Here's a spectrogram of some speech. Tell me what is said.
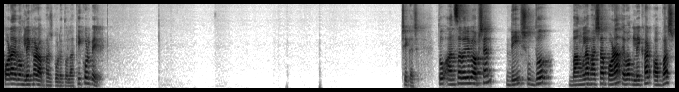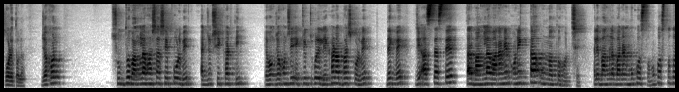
পড়া এবং লেখার অভ্যাস গড়ে তোলা? কি করবে? ঠিক আছে। তো আনসার হয়ে যাবে অপশন ডি শুদ্ধ বাংলা ভাষা পড়া এবং লেখার অভ্যাস গড়ে তোলা। যখন শুদ্ধ বাংলা ভাষা সে পড়বে, একজন শিক্ষার্থী, এবং যখন সে একটু একটু করে লেখার অভ্যাস করবে, দেখবে যে আস্তে আস্তে তার বাংলা বানানের অনেকটা উন্নত হচ্ছে। তাহলে বাংলা বানান মুখস্থ। মুখস্থ তো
